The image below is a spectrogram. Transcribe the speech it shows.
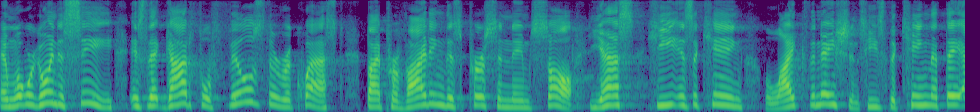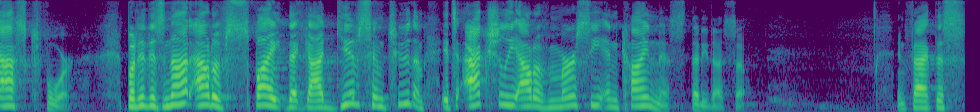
And what we're going to see is that God fulfills the request by providing this person named Saul. Yes, he is a king like the nations, he's the king that they asked for. But it is not out of spite that God gives him to them, it's actually out of mercy and kindness that he does so. In fact, this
